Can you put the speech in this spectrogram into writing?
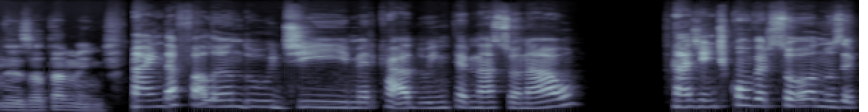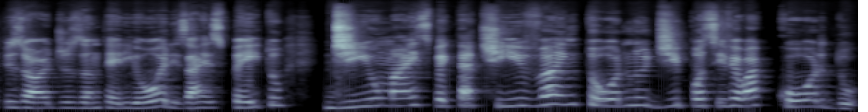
Exatamente. Ainda falando de mercado internacional, a gente conversou nos episódios anteriores a respeito de uma expectativa em torno de possível acordo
